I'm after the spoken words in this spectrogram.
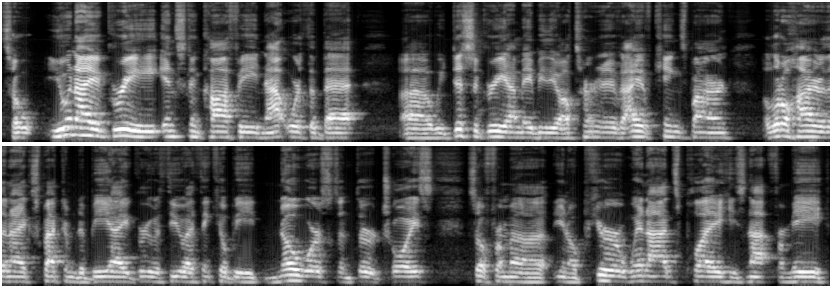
so you and I agree, instant coffee not worth a bet. Uh, we disagree on maybe the alternative. I have Kingsbarn a little higher than I expect him to be. I agree with you. I think he'll be no worse than third choice. So from a you know pure win odds play, he's not for me.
